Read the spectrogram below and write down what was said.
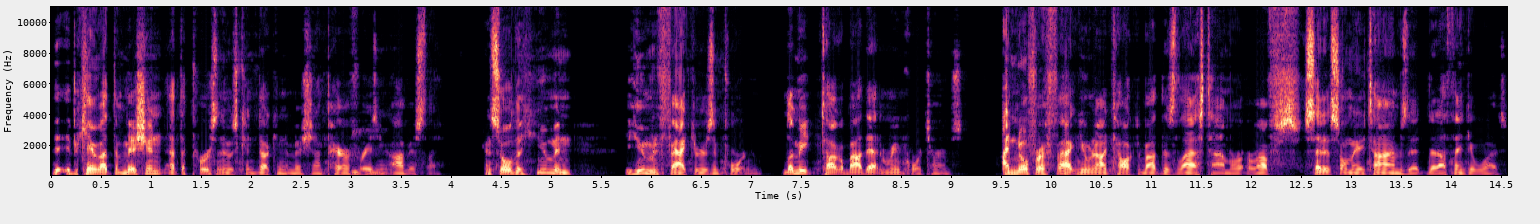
It became about the mission, not the person who was conducting the mission. I'm paraphrasing, mm-hmm. obviously. And so the human, the human factor is important. Let me talk about that in Marine Corps terms. I know for a fact you and I talked about this last time, or, or I've said it so many times that, that I think it was.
